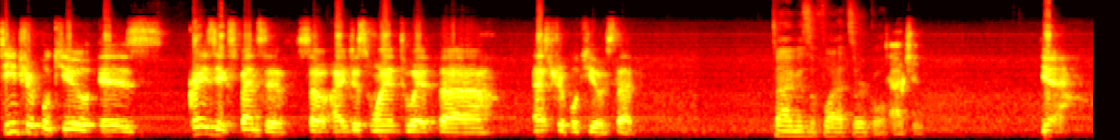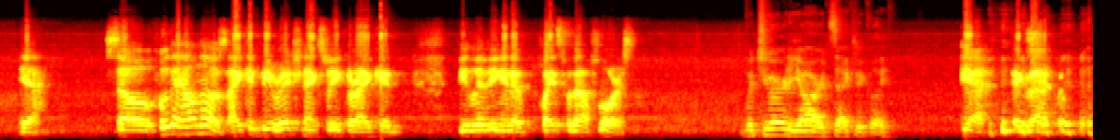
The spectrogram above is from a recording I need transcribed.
T triple Q is crazy expensive, so I just went with uh, S triple Q instead. Time is a flat circle. Gotcha. Yeah, yeah. So who the hell knows? I could be rich next week, or I could be living in a place without floors. Which you already are, technically. Yeah, exactly.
